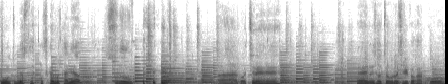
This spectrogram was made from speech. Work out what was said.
구멍 뚫렸어. 잘못하면 쑥. 아 멋지네. 해는 저쪽으로 질 것 같고.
